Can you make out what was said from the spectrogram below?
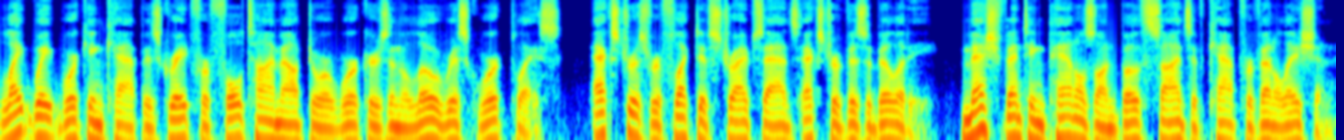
Lightweight working cap is great for full time outdoor workers in the low risk workplace. Extras reflective stripes adds extra visibility. Mesh venting panels on both sides of cap for ventilation.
